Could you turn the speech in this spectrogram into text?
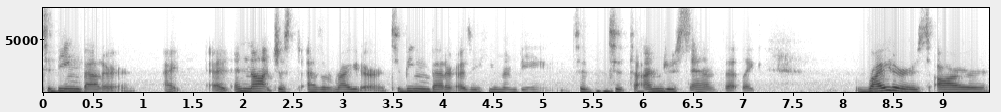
to being better, I, I, and not just as a writer, to being better as a human being, to, mm-hmm. to, to understand that like writers are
